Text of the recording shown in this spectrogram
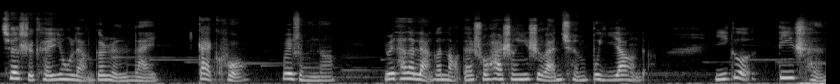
确实可以用两个人来概括。为什么呢？因为他的两个脑袋说话声音是完全不一样的，一个低沉，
